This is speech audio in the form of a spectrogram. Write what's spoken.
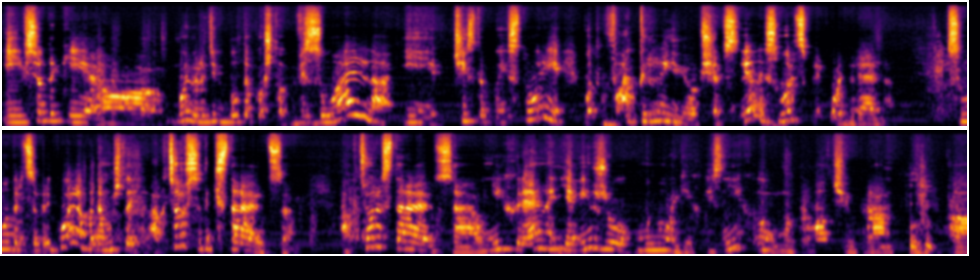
И все-таки э, мой вердикт был такой, что визуально и чисто по истории, вот в отрыве вообще от вселенной смотрится прикольно, реально смотрится прикольно, потому что актеры все-таки стараются. Актеры стараются, у них реально, я вижу многих из них, ну, мы промолчим про а,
